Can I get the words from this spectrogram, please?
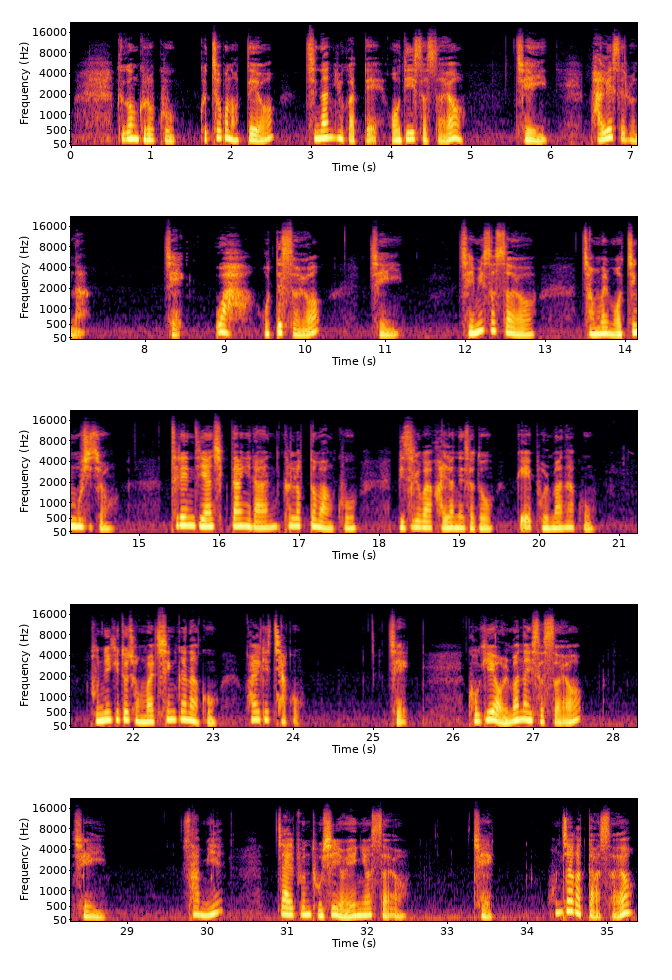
그건 그렇고, 그쪽은 어때요? 지난 휴가 때 어디 있었어요? 제인. 발리셀로나. 잭. 와, 어땠어요? 제인. 재밌었어요. 정말 멋진 곳이죠. 트렌디한 식당이란 클럽도 많고 미술과 관련해서도 꽤 볼만하고 분위기도 정말 친근하고 활기차고 잭 거기에 얼마나 있었어요? 제인 3일 짧은 도시 여행이었어요. 잭 혼자 갔다 왔어요?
